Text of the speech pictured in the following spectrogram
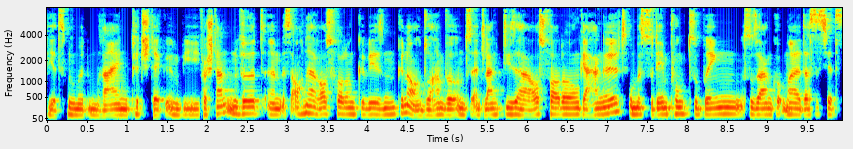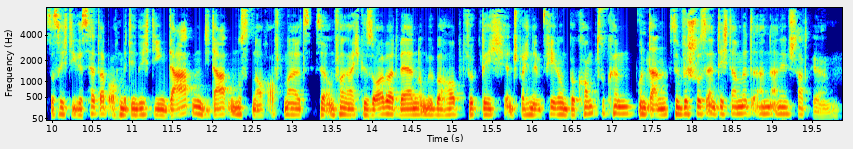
jetzt nur mit einem reinen Pitch-Deck irgendwie verstanden wird, ähm, ist auch eine Herausforderung gewesen. Genau, und so haben wir uns entlang dieser Herausforderung gehangelt, um es zu dem Punkt zu bringen, zu sagen, guck mal, das ist jetzt das richtige Setup, auch mit den richtigen Daten. Die Daten mussten auch oftmals sehr umfangreich gesäubert werden, um überhaupt wirklich entsprechende Empfehlungen bekommen zu können. Und dann sind wir schlussendlich damit an, an den Start gegangen.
